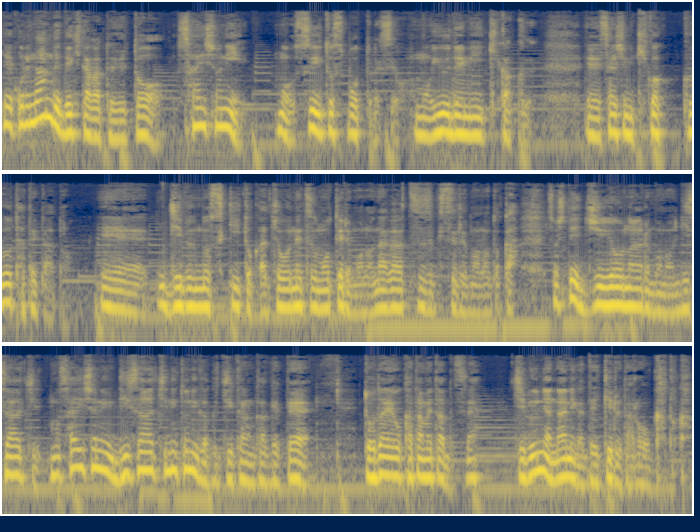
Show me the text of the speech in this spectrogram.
で、これなんでできたかというと、最初にもうスイートスポットですよ。もうユーデミー企画。えー、最初に企画を立てたと。えー、自分の好きとか情熱を持てるもの、長続きするものとか、そして需要のあるもの、リサーチ。もう最初にリサーチにとにかく時間かけて、土台を固めたんですね。自分には何ができるだろうかとか、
